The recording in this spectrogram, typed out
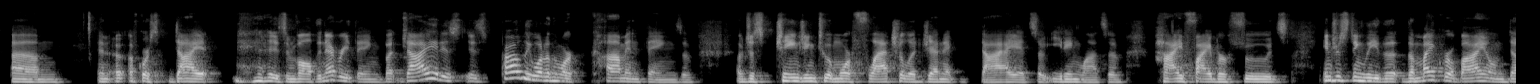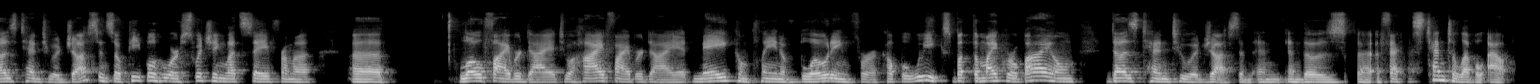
um, and of course diet is involved in everything but diet is is probably one of the more common things of of just changing to a more flatulogenic diet. So eating lots of high fiber foods. Interestingly the the microbiome does tend to adjust. And so people who are switching let's say from a, a low fiber diet to a high fiber diet may complain of bloating for a couple weeks but the microbiome does tend to adjust and and, and those uh, effects tend to level out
